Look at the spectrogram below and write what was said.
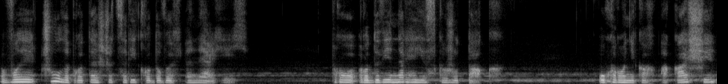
Ви чули про те, що це рік родових енергій. Про родові енергії скажу так. У хроніках Акаші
